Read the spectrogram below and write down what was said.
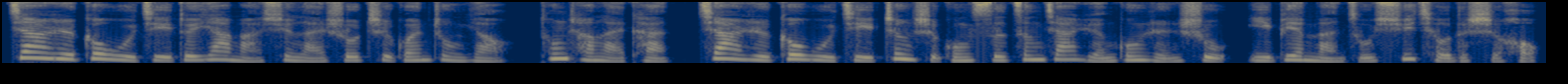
假日购物季对亚马逊来说至关重要。通常来看，假日购物季正是公司增加员工人数以便满足需求的时候，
